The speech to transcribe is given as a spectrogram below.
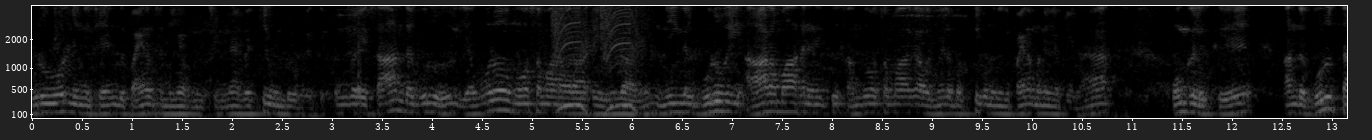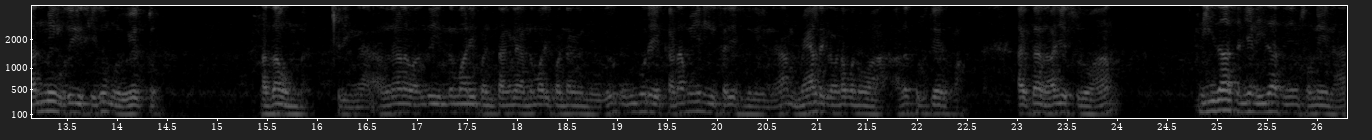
குருவோடு நீங்கள் சேர்ந்து பயணம் செஞ்சீங்க அப்படின்னு வச்சிங்கன்னா வெற்றி உண்டு உங்களுக்கு. உங்களை சார்ந்த குரு எவ்வளோ மோசமானவராக இருந்தாலும் நீங்கள் குருவை ஆழமாக நினைத்து சந்தோஷமாக அவர் மேலே பக்தி கொண்டு நீங்கள் பயணம் பண்ணீங்க அப்படின்னா உங்களுக்கு அந்த குரு தன்மை உதவி செய்து உங்களை உயர்த்தும். அதுதான் உண்மை. சரிங்களா? அதனால வந்து இந்த மாதிரி பண்ணிட்டாங்களே அந்த மாதிரி பண்ணிட்டாங்கன்னு போது உங்களுடைய கடமையை நீங்கள் சரியாக செஞ்சுருந்தீங்கன்னா மேலே இருக்கிற என்ன பண்ணுவான்? அதை கொடுத்துட்டே இருப்பான். அதுக்கு தான் ராஜேஷ் சொல்லுவான் நீ தான் செஞ்ச நீ தான் செஞ்சேன்னு சொன்னீங்கன்னா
